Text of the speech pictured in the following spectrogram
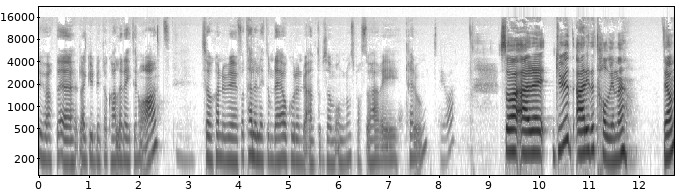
du hørte da Gud begynte å kalle deg til noe annet. Så kan du fortelle litt om det, og hvordan du endte opp som ungdomspastor her i Kredo Ung? Så er Gud er i detaljene. Ja.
